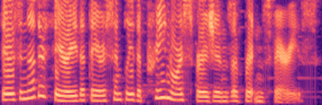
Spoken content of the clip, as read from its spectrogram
There is another theory that they are simply the pre Norse versions of Britain's fairies.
